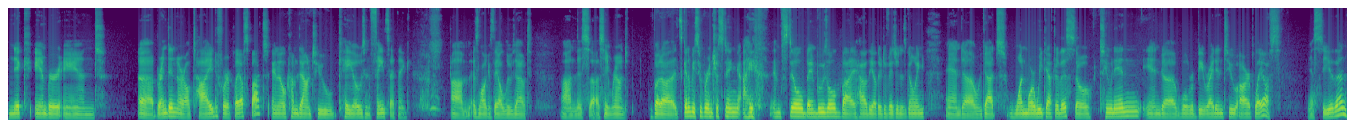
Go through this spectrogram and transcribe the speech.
Nick, Amber, and uh, Brendan are all tied for a playoff spot, and it'll come down to KOs and faints, I think, um, as long as they all lose out on this uh, same round but uh, it's going to be super interesting. I am still bamboozled by how the other division is going, and uh, we've got one more week after this, so tune in, and uh, we'll be right into our playoffs. Yes, see you then.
